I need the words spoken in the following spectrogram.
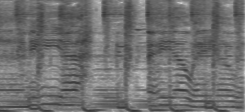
아니야 에이요 에이요 에이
